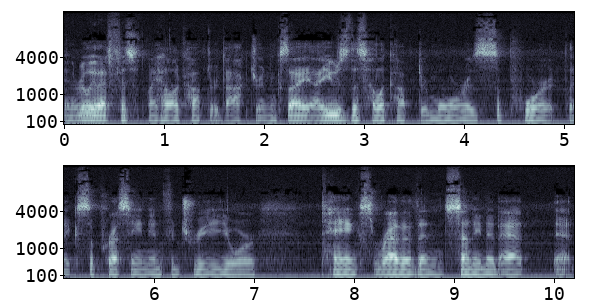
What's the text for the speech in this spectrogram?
and really that fits with my helicopter doctrine because I, I use this helicopter more as support like suppressing infantry or tanks rather than sending it at at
